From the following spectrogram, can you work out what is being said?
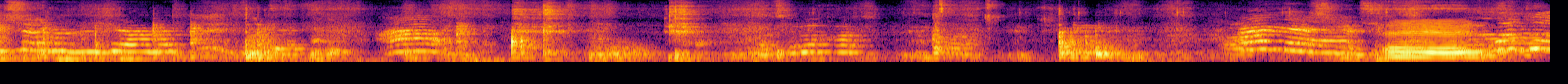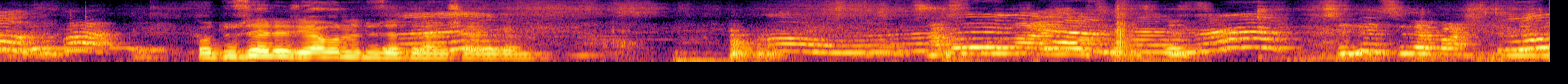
bir şöyle bir şöyle. Aa, Kaçına kaç. Anne. Ee, oldu o düzelir ya onu düzeltiren sile başlıyor.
